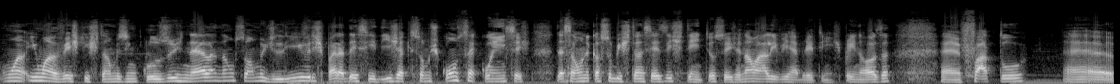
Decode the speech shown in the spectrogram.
Uma, e uma vez que estamos inclusos nela, não somos livres para decidir, já que somos consequências dessa única substância existente. Ou seja, não há livre-arbítrio em Spinoza, é, fator é,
